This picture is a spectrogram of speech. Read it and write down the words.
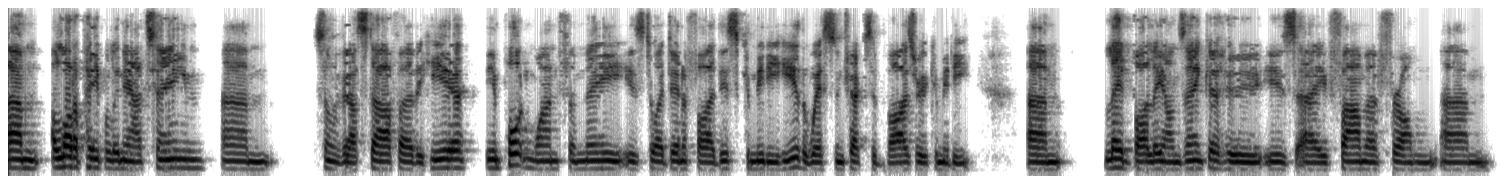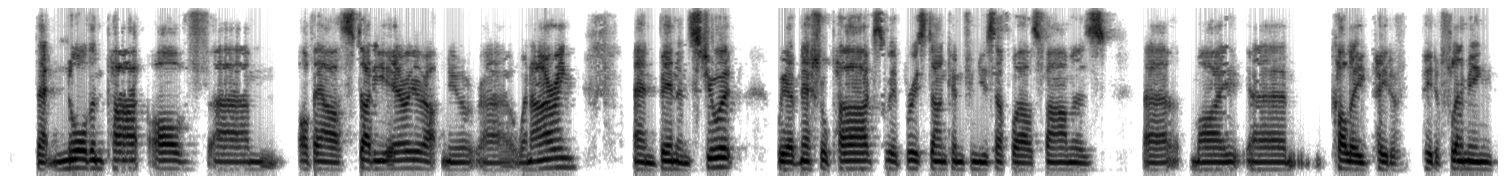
Um, a lot of people in our team, um, some of our staff over here. The important one for me is to identify this committee here, the Western Tracks Advisory Committee, um, led by Leon Zanker, who is a farmer from um, that northern part of, um, of our study area up near uh, Wanaaring, and Ben and Stuart. We have national parks. We have Bruce Duncan from New South Wales Farmers. Uh, my um, colleague Peter Peter Fleming,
